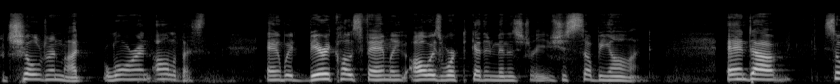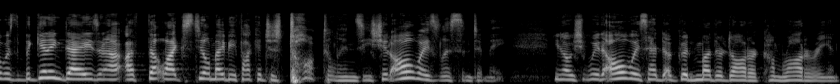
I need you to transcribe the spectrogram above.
her children, my Lauren, all of us. And we'd very close family, always worked together in ministry. It was just so beyond. And um, so it was the beginning days, and I, I, felt like still maybe if I could just talk to Lindsay, she'd always listen to me. You know, she, we'd always had a good mother-daughter camaraderie, and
